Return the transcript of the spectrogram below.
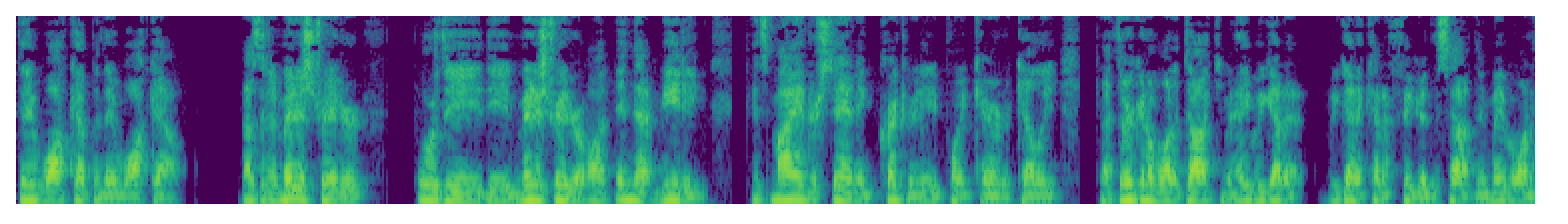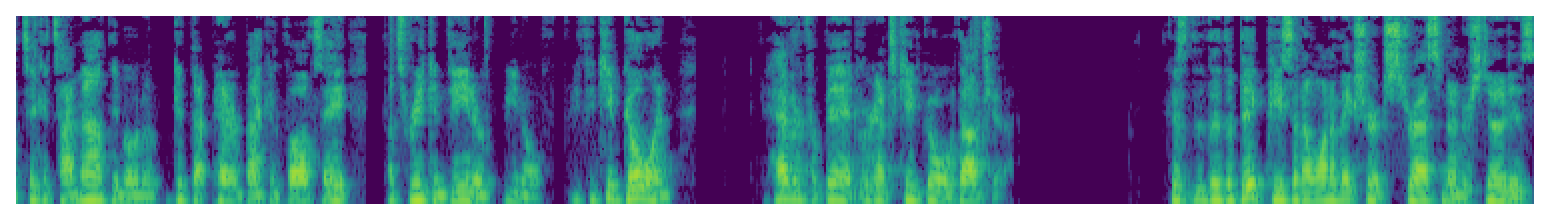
They walk up and they walk out. As an administrator, or the the administrator on, in that meeting, it's my understanding. Correct me at any point, Karen or Kelly, that they're going to want to document. Hey, we got to we got to kind of figure this out. They maybe want to take a timeout. They may want to get that parent back involved. Say, hey, let's reconvene. Or you know, if you keep going, heaven forbid, we're going to to keep going without you. Because the, the, the, big piece, and I want to make sure it's stressed and understood, is,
